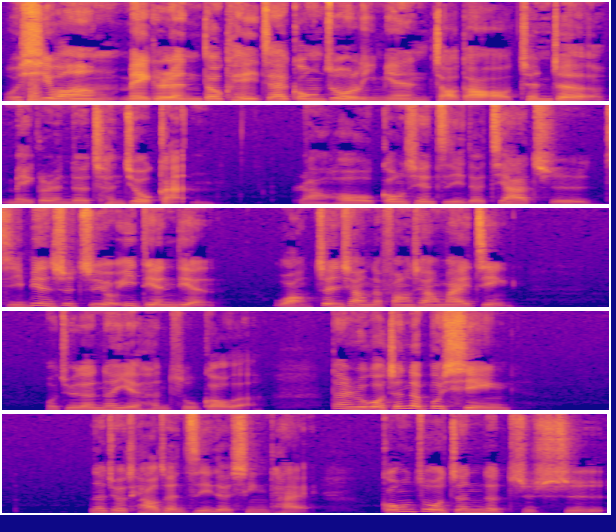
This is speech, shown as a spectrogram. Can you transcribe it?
我希望每个人都可以在工作里面找到真的每个人的成就感，然后贡献自己的价值，即便是只有一点点往正向的方向迈进，我觉得那也很足够了。但如果真的不行，那就调整自己的心态。工作真的只是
